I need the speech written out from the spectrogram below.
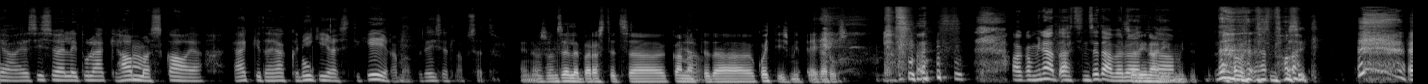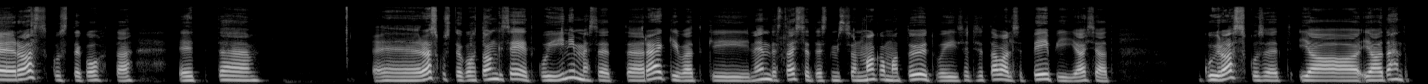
ja, ja siis veel ei tule äkki hammas ka ja, ja äkki ta ei hakka nii kiiresti keerama kui teised lapsed. ei no see on sellepärast, et sa kannad ja. teda kotis, mitte kärus aga mina tahtsin seda veel öelda. see oli nali muidugi raskuste kohta, et äh, Äh, raskuste kohta ongi see, et kui inimesed äh, räägivadki nendest asjadest, mis on magamata ööd või sellised tavalised beebi asjad kui raskused ja, ja tähendab,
